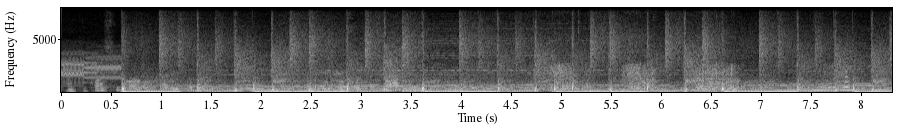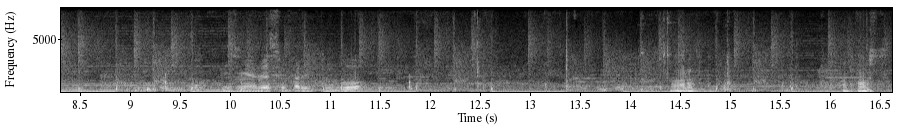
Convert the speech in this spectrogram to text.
Anche qua si può attaccare il tabello. Posso attaccarlo? Bisogna adesso fare il tubo. Ora. A posto.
